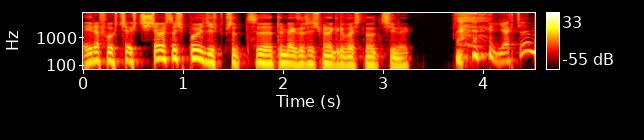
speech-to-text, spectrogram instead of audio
Ej, Rafał, chcia chciałeś coś powiedzieć przed e, tym, jak zaczęliśmy nagrywać ten odcinek? ja chciałem?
